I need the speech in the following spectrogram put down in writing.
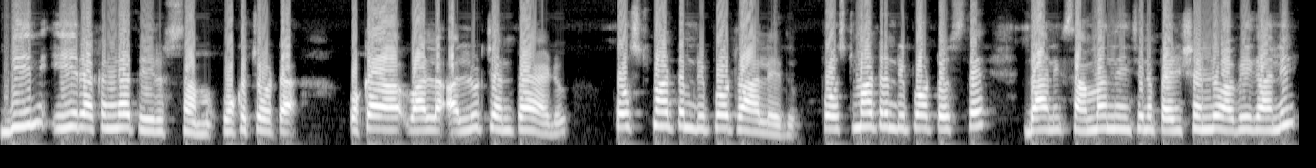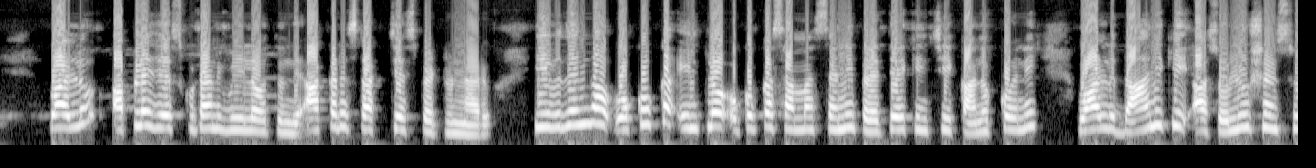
దీన్ని ఈ రకంగా తీరుస్తాము. ఒక చోట ఒక వాళ్ళ అల్లుడు చనిపోయాడు. పోస్ట్ మార్టం రిపోర్ట్ రాలేదు. పోస్ట్ మార్టం రిపోర్ట్ వస్తే దానికి సంబంధించిన పెన్షన్లు అవి కానీ వాళ్ళు అప్లై చేసుకోవడానికి వీలవుతుంది. అక్కడ స్ట్రక్ చేసి పెట్టున్నారు. ఈ విధంగా ఒక్కొక్క ఇంట్లో ఒక్కొక్క సమస్యని ప్రత్యేకించి కనుక్కొని వాళ్ళు దానికి ఆ సొల్యూషన్స్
